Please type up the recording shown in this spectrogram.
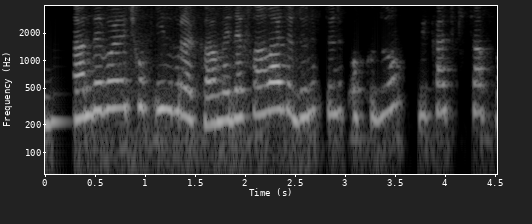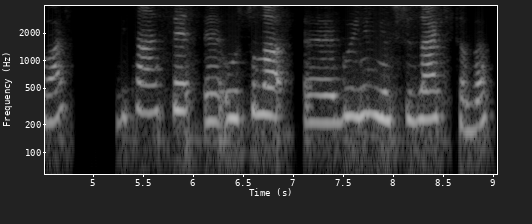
bende böyle çok iz bırakan ve defalarca dönüp dönüp okuduğum birkaç kitap var. Bir tanesi e, Ursula e, Guin'in Mülksüzler kitabı.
